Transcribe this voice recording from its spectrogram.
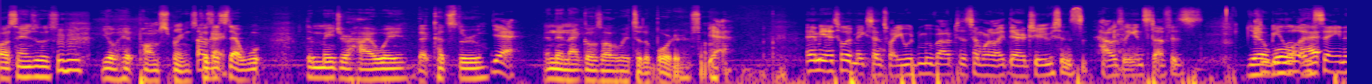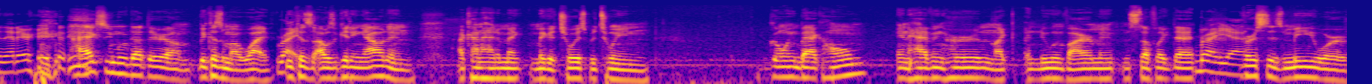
Los Angeles, Mhm. you'll hit Palm Springs because Okay. it's that w- the major highway that cuts through, Yeah. and then that goes all the way to the border. So Yeah. And I mean, it totally makes sense why you would move out to somewhere like there too, since housing and stuff is yeah. can be a well, little I- insane in that area. I actually moved out there um, because of my wife. Right. Because I was getting out and I kind of had to make make a choice between going back home and having her in like a new environment and stuff like that right. Yeah. versus me where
